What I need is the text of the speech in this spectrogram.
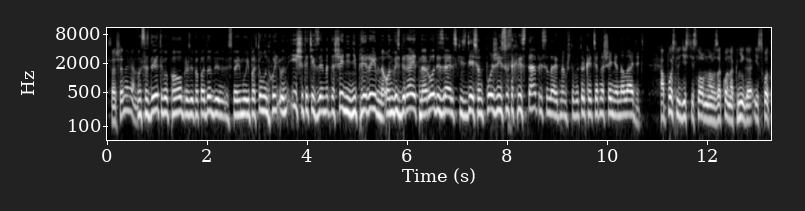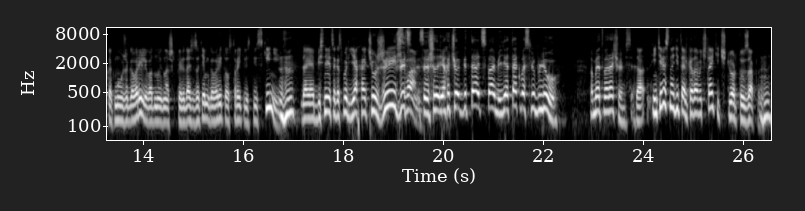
Совершенно верно. Он создает его по образу и по подобию своему, и потом он, он ищет этих взаимоотношений непрерывно. Он избирает народ израильский здесь. Он позже Иисуса Христа присылает нам, чтобы только эти отношения наладить. А после десятисловного закона книга «Исход», как мы уже говорили в одной из наших передач, затем говорит о строительстве Скинии. Да, и объясняется Господь, я хочу жить, Жить с вами. совершенно, я хочу обитать с вами, я так вас люблю. А мы отворачиваемся. Да. Интересная деталь, когда вы читаете четвертую заповедь,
